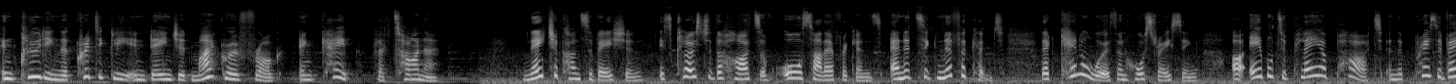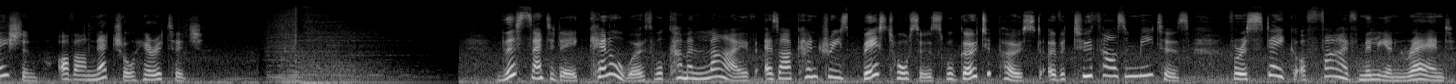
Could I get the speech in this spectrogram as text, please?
including the critically endangered microfrog and Cape platana. Nature conservation is close to the hearts of all South Africans, and it's significant that Kenilworth and horse racing are able to play a part in the preservation of our natural heritage. This Saturday, Kenilworth will come alive as our country's best horses will go to post over 2,000 metres for a stake of 5 million rand.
